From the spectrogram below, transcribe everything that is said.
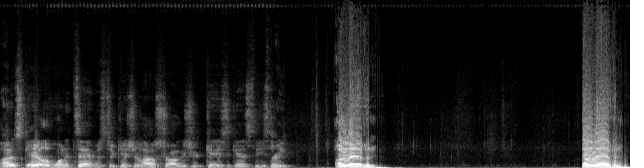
On a scale of 1 to 10, Mr. Gitchell, how strong is your case against these three? 11. 11.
